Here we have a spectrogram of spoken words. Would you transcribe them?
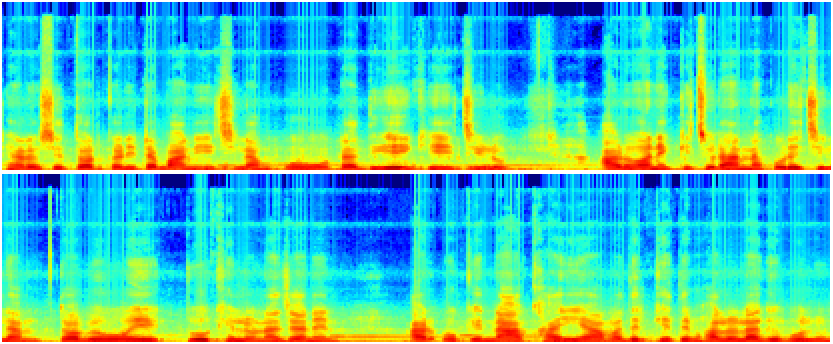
ঢ্যাঁড়সের তরকারিটা বানিয়েছিলাম ও ওটা দিয়েই খেয়েছিল। আরও অনেক কিছু রান্না করেছিলাম তবে ও একটুও খেলো না জানেন? আর ওকে না খাইয়ে আমাদের খেতে ভালো লাগে বলুন।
